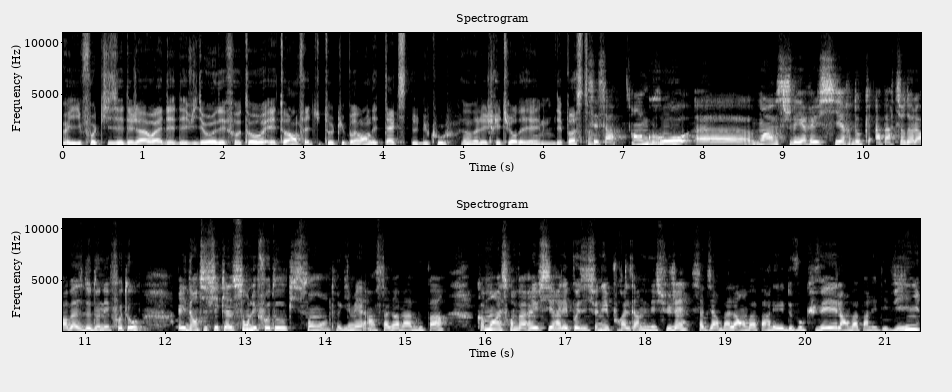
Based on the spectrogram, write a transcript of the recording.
Il faut qu'ils aient déjà ouais, des, des, vidéos, des photos. Et toi, en fait, tu t'occupes vraiment des textes, du coup, de l'écriture des, des posts. C'est ça. En gros, euh, moi, je vais réussir, donc à partir de leur base de données photos, à identifier quelles sont les photos qui sont, entre guillemets, Instagrammables ou pas. Comment est-ce qu'on va réussir à les positionner pour alterner les sujets? C'est-à-dire, bah, là, on va parler de vos cuvées, là, on va parler des vignes,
